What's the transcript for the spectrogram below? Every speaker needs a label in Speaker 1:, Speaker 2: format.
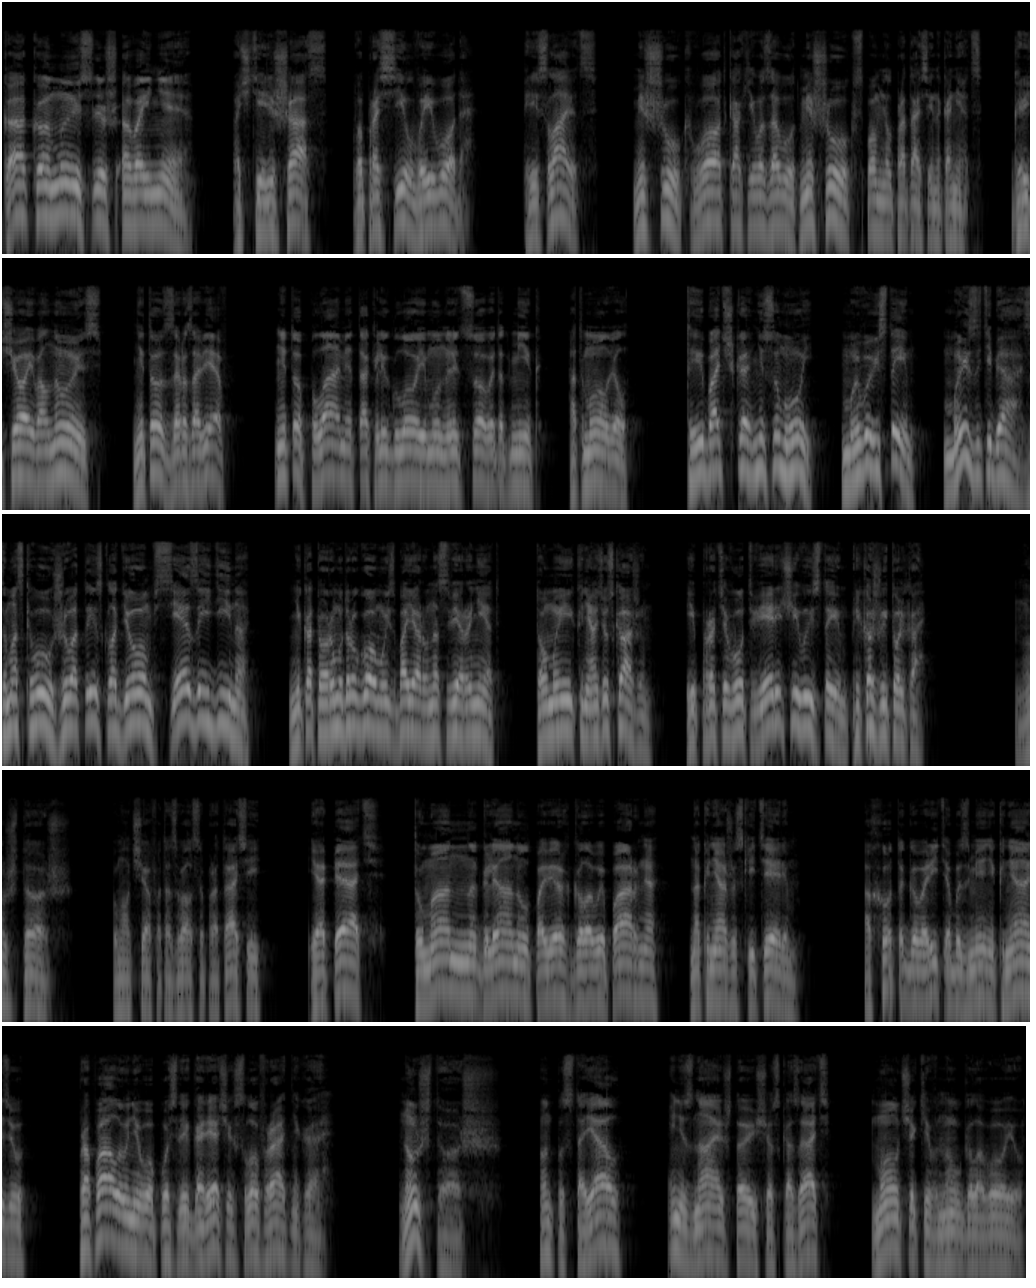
Speaker 1: «Как мыслишь о войне?» «Почти решас», — вопросил воевода. «Переславец? Мишук, вот как его зовут, Мишук», — вспомнил Протасий наконец. Горячо и волнуясь, не то зарозовев, не то пламя так легло ему на лицо в этот миг, отмолвил. «Ты, батюшка, не сумуй, мы выстоим». Мы за тебя, за Москву, животы складем, все заедино. Ни которому другому из бояр у нас веры нет. То мы и князю скажем, и противу Тверичей выстоим, прикажи только. Ну что ж, помолчав, отозвался Протасий, и опять туманно глянул поверх головы парня на княжеский терем. Охота говорить об измене князю пропало у него после горячих слов ратника. Ну что ж, он постоял и, не зная, что еще сказать, молча кивнул головою.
